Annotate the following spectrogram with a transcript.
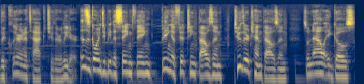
declare an attack to their leader. This is going to be the same thing, being a 15,000 to their 10,000. So now it goes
